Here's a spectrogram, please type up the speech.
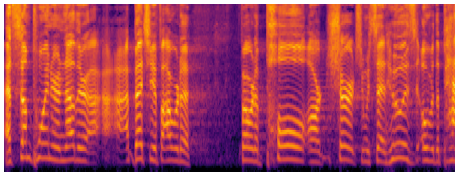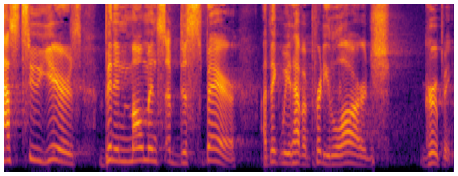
At some point or another, I, I, bet you if I were to if I were to poll our church and we said, who has over the past two years been in moments of despair, I think we'd have a pretty large grouping.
